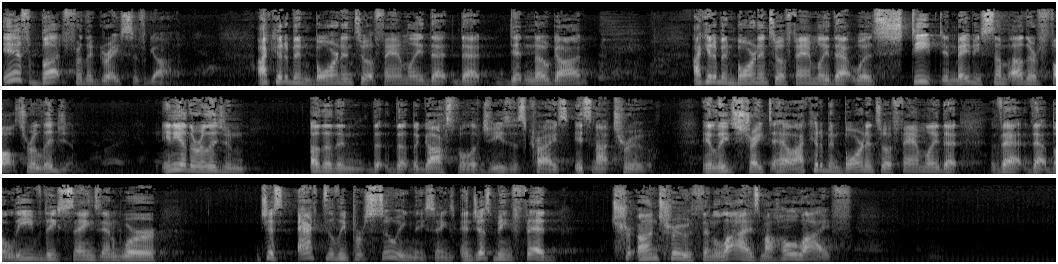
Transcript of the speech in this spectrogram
if but for the grace of God, I could have been born into a family that, that didn't know God. I could have been born into a family that was steeped in maybe some other false religion. Any other religion other than the, the, the gospel of Jesus Christ, it's not true. It leads straight to hell. I could have been born into a family that, that, that believed these things and were just actively pursuing these things and just being fed tr- untruth and lies my whole life.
